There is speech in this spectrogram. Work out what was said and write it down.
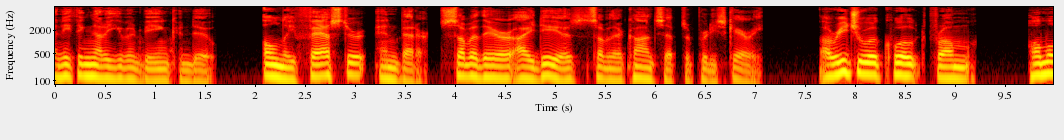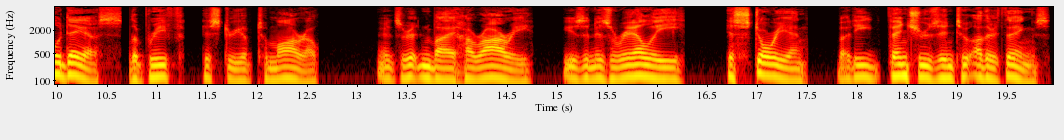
anything that a human being can do, only faster and better. Some of their ideas, some of their concepts are pretty scary. I'll read you a quote from Homo Deus, The Brief History of Tomorrow. It's written by Harari. He's an Israeli historian, but he ventures into other things.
